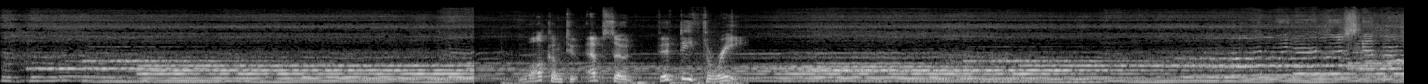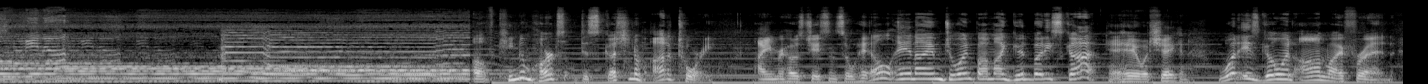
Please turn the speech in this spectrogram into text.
Welcome to episode 53. Of Kingdom Hearts Discussion of Auditory. I am your host, Jason Sohail, and I am joined by my good buddy Scott. Hey, hey, what's shaking? What is going on, my friend?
